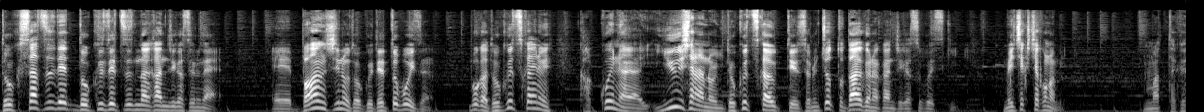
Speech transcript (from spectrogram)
毒殺で毒舌な感じがするね。えー、万死の毒デッドポイズ。ン僕は毒使いのにかっこいいな勇者なのに毒使うっていうそのちょっとダークな感じがすごい好き。めちゃくちゃ好み。まったく。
